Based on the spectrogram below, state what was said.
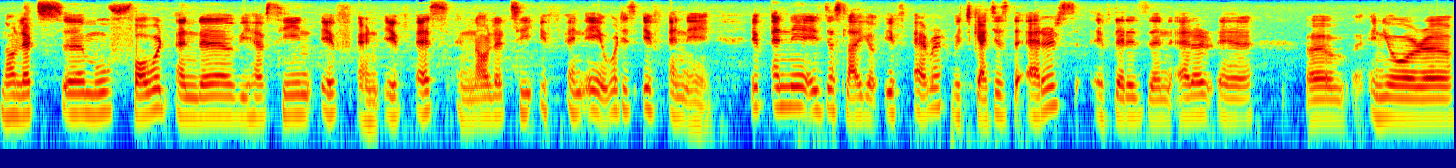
Now let's uh, move forward and uh, we have seen if and if s. And now let's see if na what is if na if na is just like a if error which catches the errors. If there is an error uh, in your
